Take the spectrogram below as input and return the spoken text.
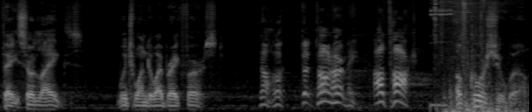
Face or legs? Which one do I break first? No, look, don't hurt me. I'll talk. Of course you will.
